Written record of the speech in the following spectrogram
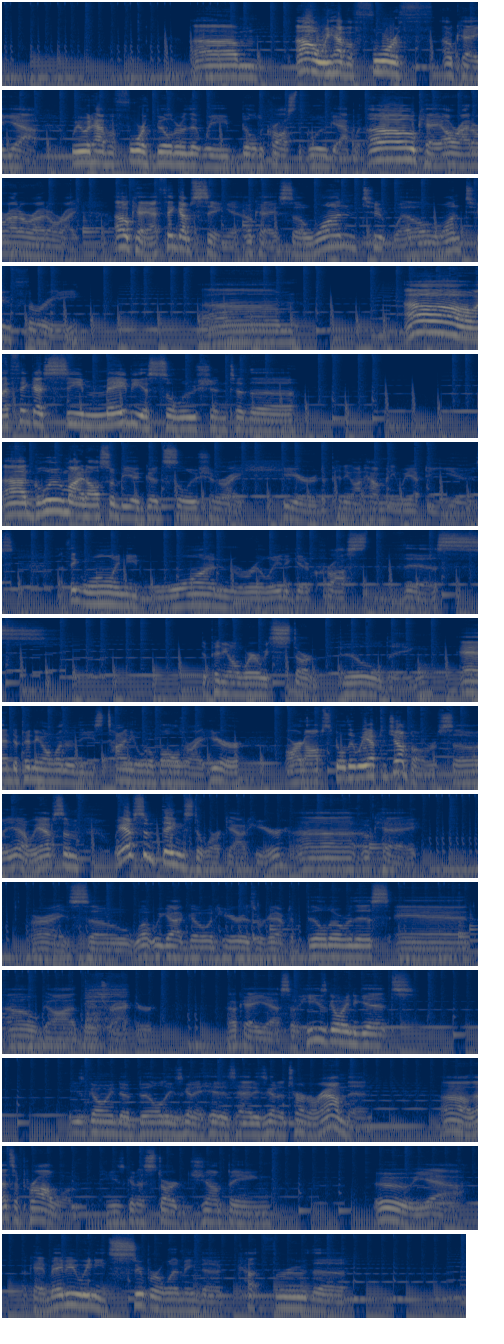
Um, oh, we have a fourth... Okay, yeah we would have a fourth builder that we build across the glue gap with. Okay, alright, alright, alright, alright. Okay, I think I'm seeing it. Okay, so one, two, well, one, two, three. Um, oh, I think I see maybe a solution to the... Uh, glue might also be a good solution right here, depending on how many we have to use. I think we'll only need one, really, to get across this depending on where we start building, and depending on whether these tiny little balls right here are an obstacle that we have to jump over. So yeah, we have some we have some things to work out here. Uh, okay. Alright, so what we got going here is we're going to have to build over this, and, oh god, the attractor. Okay, yeah, so he's going to get, he's going to build, he's going to hit his head, he's going to turn around then. Oh, that's a problem. He's gonna start jumping. Ooh, yeah. Okay, maybe we need super lemming to cut through the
